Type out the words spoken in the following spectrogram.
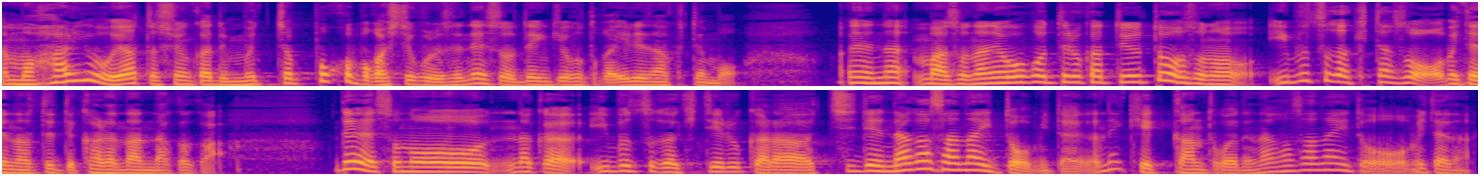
もう針をやった瞬間でむっちゃポカポカしてくるんですよね。その電気とか入れなくても。でなまあ、その何が起こってるかというと、その異物が来たぞみたいになってて、体の中が。で、その、なんか、異物が来てるから、血で流さないと、みたいなね、血管とかで流さないと、みたいな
